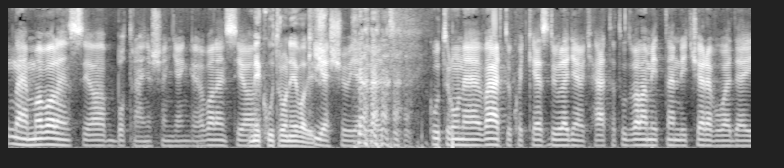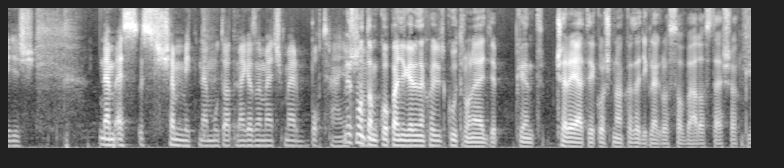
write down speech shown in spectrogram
Nem, a Valencia botrányosan gyenge. A Valencia Még Kutrónéval is? kieső jelölt. Kutróne vártuk, hogy kezdő legyen, hogy hát ha tud valamit tenni, csere volt, de így is nem, ez, ez semmit nem mutat meg ez a meccs, mert botrányos. És mondtam Kopányi Gerinek, hogy Kutrone egyébként cserejátékosnak az egyik legrosszabb választás, aki,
